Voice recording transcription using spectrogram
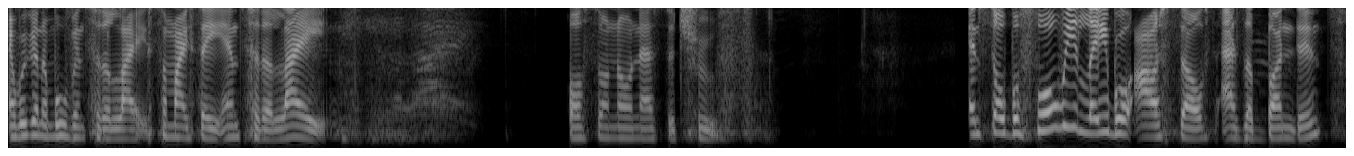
And we're to move into the light. Somebody say, into the light, also known as the truth. And so before we label ourselves as abundant,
